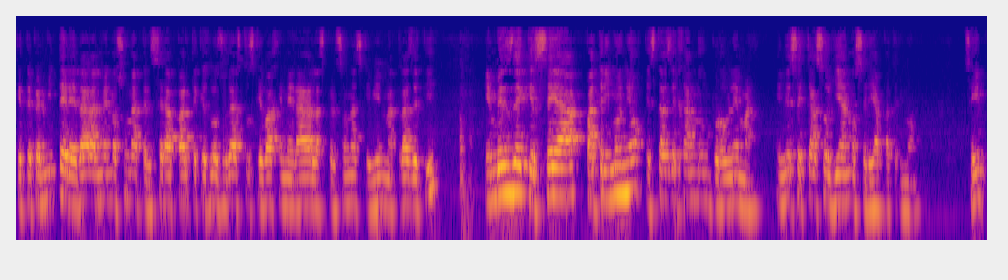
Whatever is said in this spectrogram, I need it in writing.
que te permite heredar al menos una tercera parte, que es los gastos que va a generar a las personas que vienen atrás de ti, en vez de que sea patrimonio, estás dejando un problema. En ese caso ya no sería patrimonio. ¿sí?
